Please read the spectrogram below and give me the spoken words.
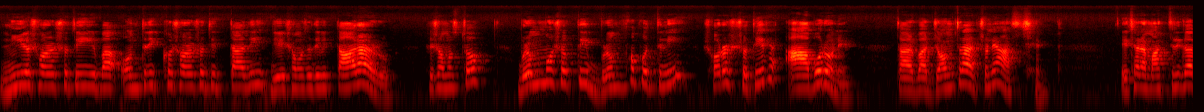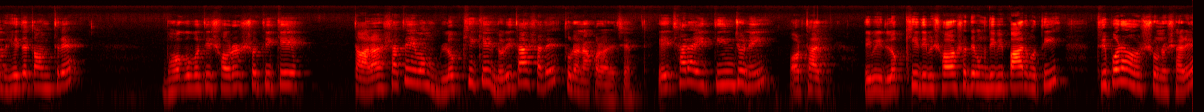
নীল সরস্বতী বা অন্তরিক্ষ সরস্বতী ইত্যাদি, যে সমস্ত দেবী তারার রূপ, সে সমস্ত ব্রহ্মশক্তি, ব্রহ্মপত্নী সরস্বতীর আবরণে তার বা যন্ত্রার্চনে আসছেন। এছাড়া মাতৃকা ভেদতন্ত্রে ভগবতী সরস্বতীকে তারার সাথে এবং লক্ষ্মীকে ললিতার সাথে তুলনা করা হয়েছে। এছাড়া এই তিনজনেই অর্থাৎ দেবী লক্ষ্মী, দেবী সরস্বতী এবং দেবী পার্বতী ত্রিপুরা রহস্য অনুসারে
